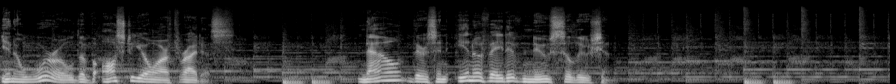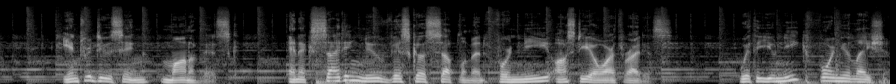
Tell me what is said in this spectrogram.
In a world of osteoarthritis, now there's an innovative new solution. Introducing Monovisc, an exciting new viscosupplement for knee osteoarthritis. With a unique formulation,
